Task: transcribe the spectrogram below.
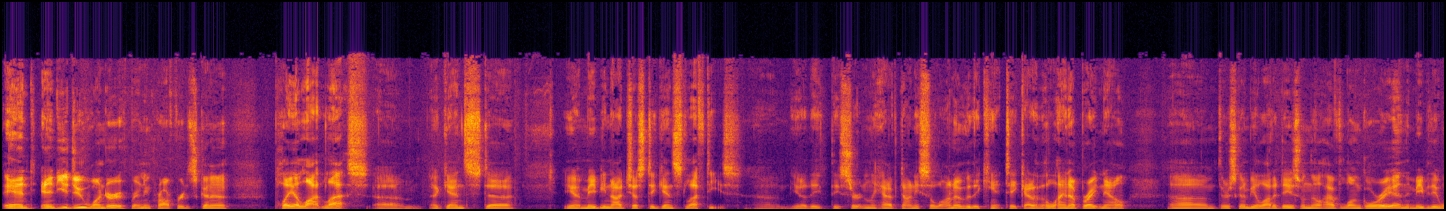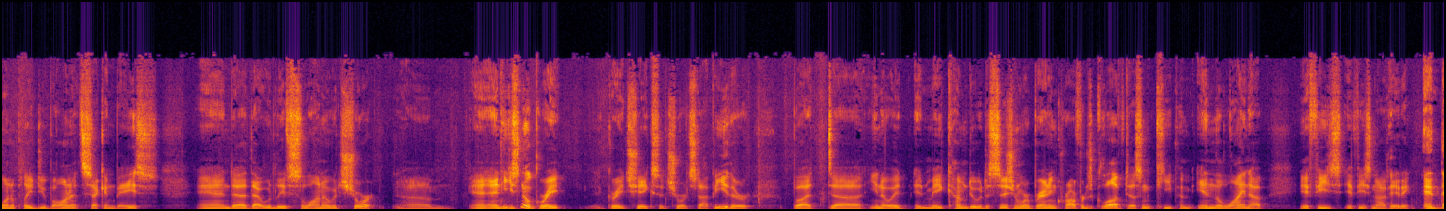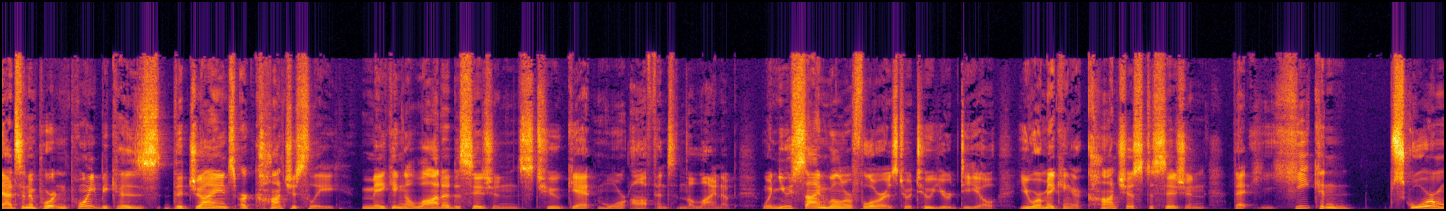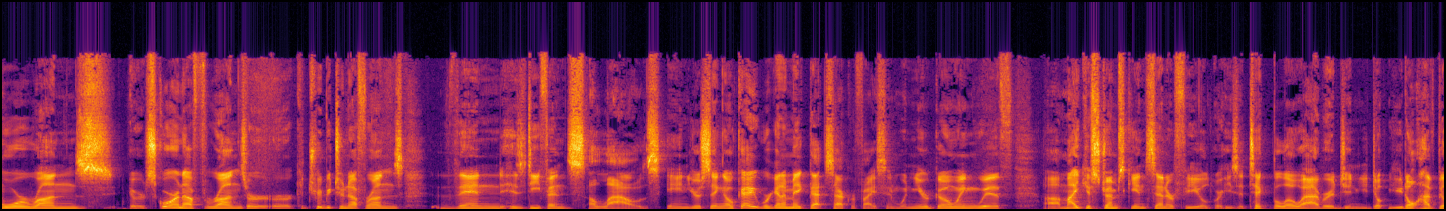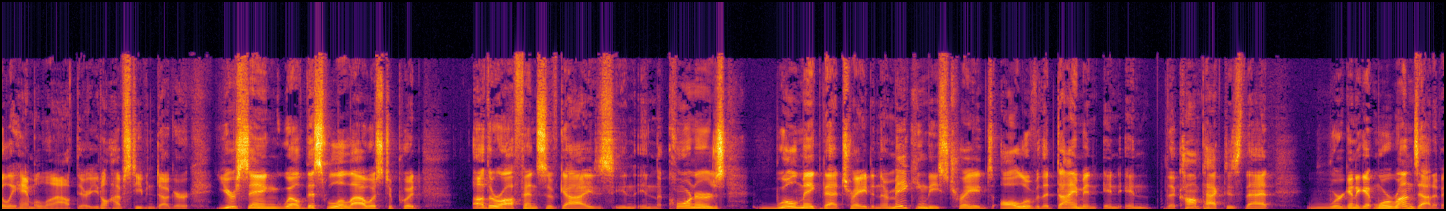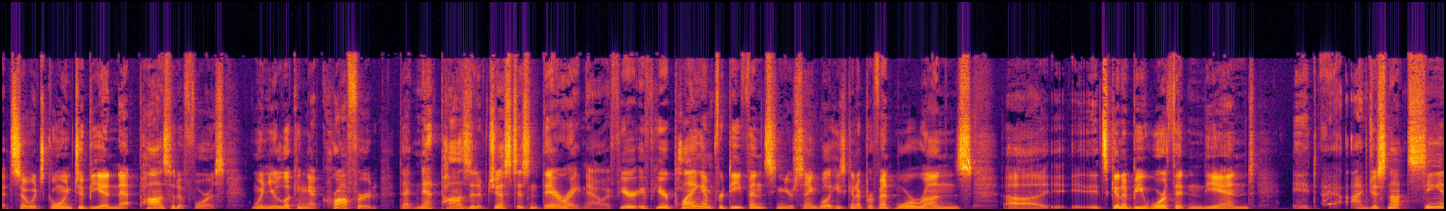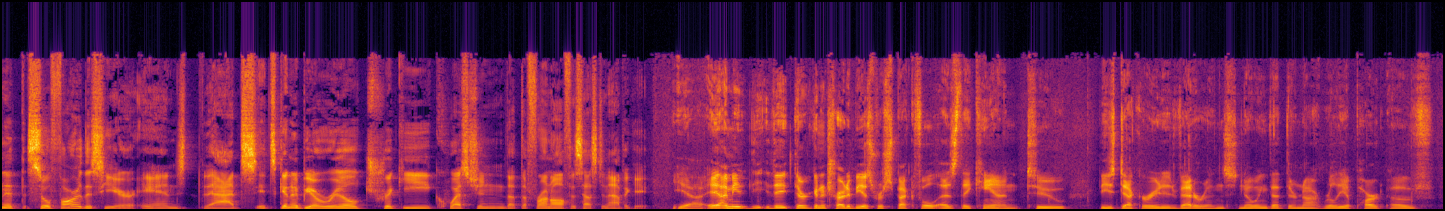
and and you do wonder if Brandon Crawford is going to play a lot less um, against. Uh, you know, maybe not just against lefties. Um, you know, they, they certainly have Donnie Solano, who they can't take out of the lineup right now. Um, there's going to be a lot of days when they'll have Longoria, and then maybe they want to play Dubon at second base and uh, that would leave Solano at short. Um, and, and, he's no great great shakes at shortstop either. But uh, you know, it, it may come to a decision where Brandon Crawford's glove doesn't keep him in the lineup if he's if he's not hitting. And that's an important point because the Giants are consciously making a lot of decisions to get more offense in the lineup. When you sign Wilmer Flores to a two-year deal, you are making a conscious decision that he can score more runs or score enough runs or, or, contribute to enough runs than his defense allows. And you're saying, okay, we're going to make that sacrifice. And when you're going with uh, Mike Yastrzemski in center field, where he's a tick below average, and you don't you don't have Billy Hamilton out there, you don't have Steven Duggar, you're saying, well, this will allow us to put other offensive guys in, in the corners will make that trade. And they're making these trades all over the diamond. And, and the compact is that we're going to get more runs out of it. So it's going to be a net positive for us. When you're looking at Crawford, that net positive just isn't there right now. If you're if you're playing him for defense and you're saying, well, he's going to prevent more runs, uh, it's going to be worth it in the end. It, I'm just not seeing it so far this year, and that's it's going to be a real tricky question that the front office has to navigate. Yeah, I mean, they, they're going to try to be as respectful as they can to these decorated veterans, knowing that they're not really a part of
